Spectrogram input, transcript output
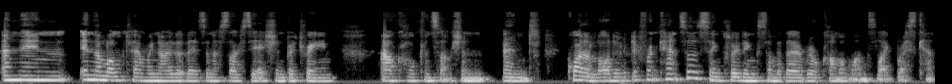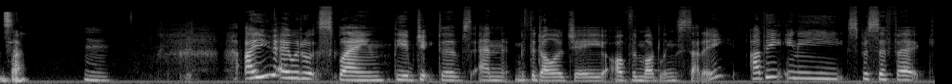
And then in the long term, we know that there's an association between alcohol consumption and quite a lot of different cancers, including some of the real common ones like breast cancer. Mm. Are you able to explain the objectives and methodology of the modelling study? Are there any specific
